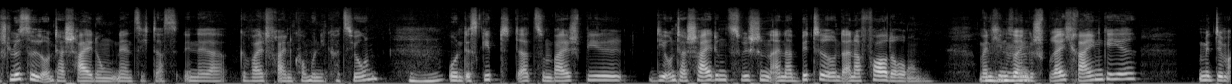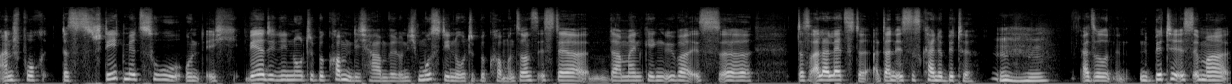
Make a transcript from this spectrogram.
Schlüsselunterscheidung, nennt sich das, in der gewaltfreien Kommunikation. Mhm. Und es gibt da zum Beispiel die Unterscheidung zwischen einer Bitte und einer Forderung. Wenn mhm. ich in so ein mhm. Gespräch reingehe, mit dem Anspruch, das steht mir zu und ich werde die Note bekommen, die ich haben will und ich muss die Note bekommen und sonst ist der, da mein Gegenüber ist äh, das allerletzte, dann ist es keine Bitte. Mhm. Also eine Bitte ist immer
